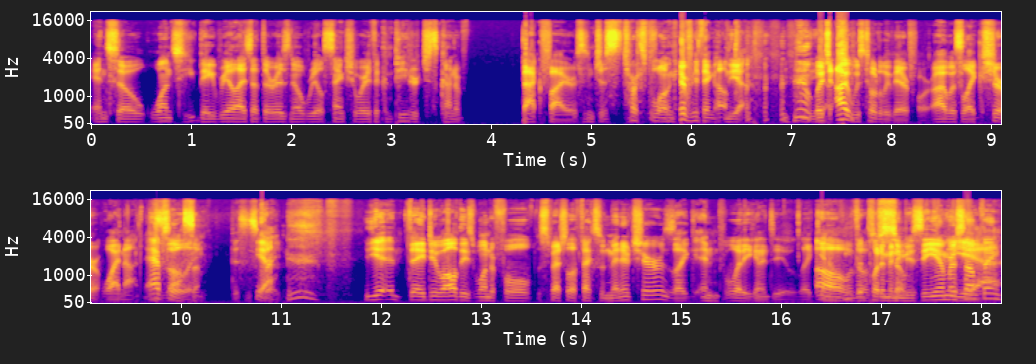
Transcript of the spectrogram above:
And so once he, they realize that there is no real sanctuary, the computer just kind of backfires and just starts blowing everything up. Yeah. which I was totally there for. I was like, sure, why not? This Absolutely. is awesome. This is Yeah. great. Yeah, they do all these wonderful special effects with miniatures. Like, and what are you gonna do? Like, you Oh, know, put them are in so- a museum or yeah. something?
